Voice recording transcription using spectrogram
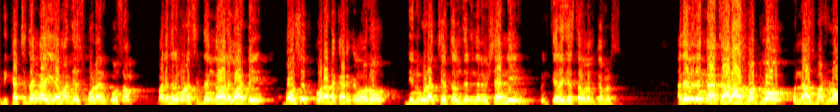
ఇది ఖచ్చితంగా ఈ అమలు చేసుకోవడానికి కోసం మనందరం కూడా సిద్ధం కావాలి కాబట్టి భవిష్యత్ పోరాట కార్యక్రమంలో దీన్ని కూడా చేర్చడం జరిగిందనే విషయాన్ని మీకు తెలియజేస్తా ఉన్నాను కమర్స్. అదేవిధంగా చాలా హాస్పిటల్లో కొన్ని హాస్పిటల్లో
